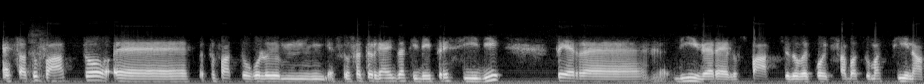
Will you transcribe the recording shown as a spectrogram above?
è stato fatto eh, è stato fatto quello, mh, mm, sono stati organizzati dei presidi per eh, vivere lo spazio dove poi il sabato mattina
